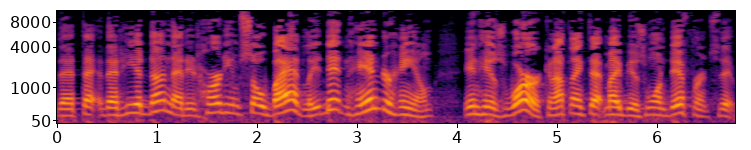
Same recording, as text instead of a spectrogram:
that, that, that he had done that. It hurt him so badly. It didn't hinder him in his work. And I think that maybe is one difference that,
